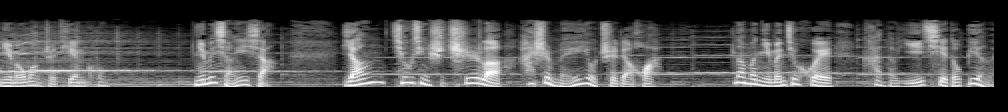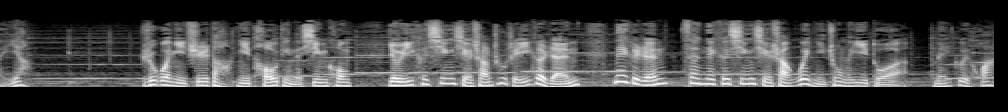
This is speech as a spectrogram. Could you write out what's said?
你们望着天空，你们想一想，羊究竟是吃了还是没有吃掉花？那么你们就会看到一切都变了样。如果你知道你头顶的星空有一颗星星上住着一个人，那个人在那颗星星上为你种了一朵玫瑰花，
